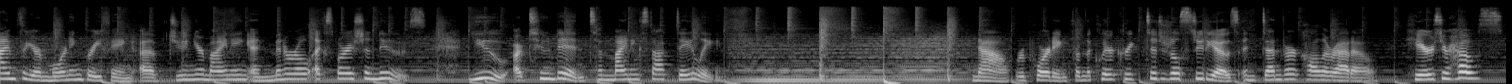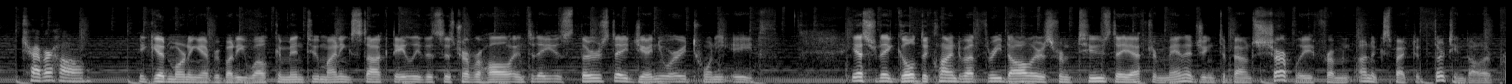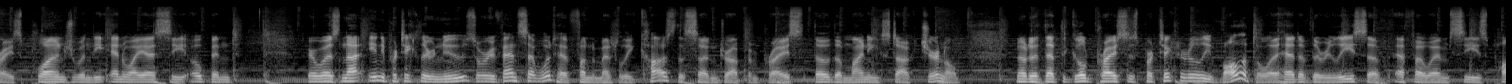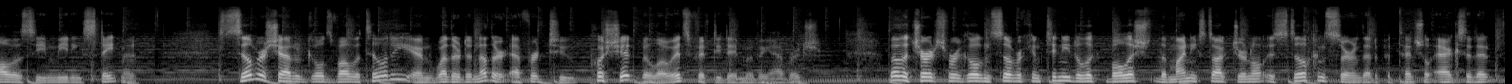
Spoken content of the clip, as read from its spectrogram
time for your morning briefing of junior mining and mineral exploration news. You are tuned in to Mining Stock Daily. Now, reporting from the Clear Creek Digital Studios in Denver, Colorado, here's your host, Trevor Hall. Hey, good morning, everybody. Welcome into Mining Stock Daily. This is Trevor Hall, and today is Thursday, January 28th. Yesterday, gold declined about $3 from Tuesday after managing to bounce sharply from an unexpected $13 price plunge when the NYSE opened. There was not any particular news or events that would have fundamentally caused the sudden drop in price, though the Mining Stock Journal noted that the gold price is particularly volatile ahead of the release of FOMC's policy meeting statement. Silver shadowed gold's volatility and weathered another effort to push it below its 50 day moving average. Though the charts for gold and silver continue to look bullish, the Mining Stock Journal is still concerned that a potential accident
